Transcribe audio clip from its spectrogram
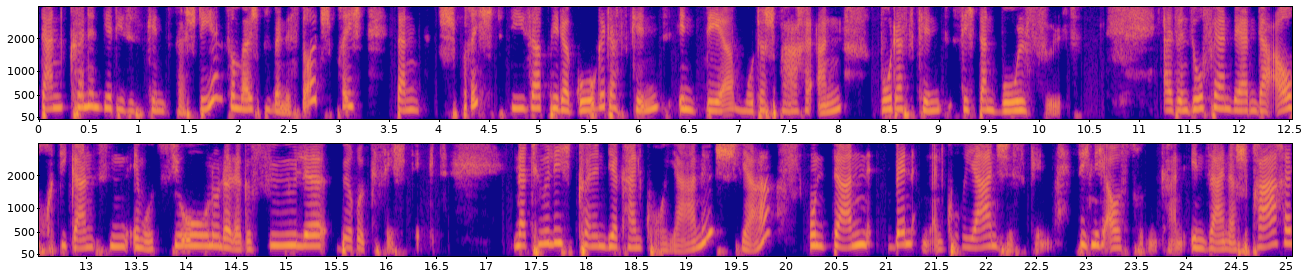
dann können wir dieses Kind verstehen. Zum Beispiel, wenn es Deutsch spricht, dann spricht dieser Pädagoge das Kind in der Muttersprache an, wo das Kind sich dann wohlfühlt. Also insofern werden da auch die ganzen Emotionen oder Gefühle berücksichtigt. Natürlich können wir kein Koreanisch, ja. Und dann, wenn ein koreanisches Kind sich nicht ausdrücken kann in seiner Sprache,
